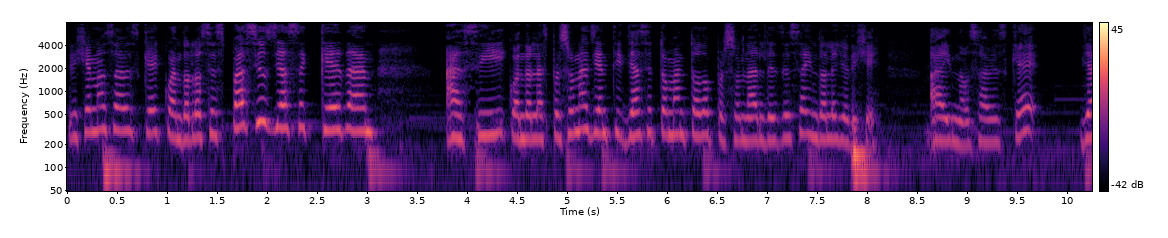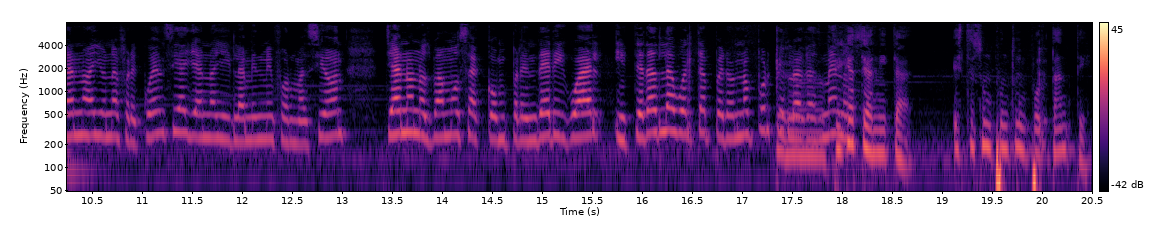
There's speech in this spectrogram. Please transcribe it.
Y dije, no, ¿sabes qué? Cuando los espacios ya se quedan así, cuando las personas ya, ya se toman todo personal desde esa índole, yo dije, ay, no, ¿sabes qué? Ya no hay una frecuencia, ya no hay la misma información, ya no nos vamos a comprender igual y te das la vuelta, pero no porque lo hagas menos. Fíjate, Anita, este es un punto importante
